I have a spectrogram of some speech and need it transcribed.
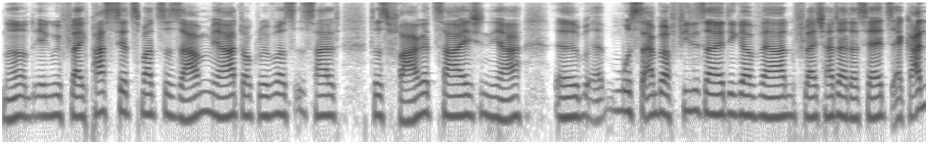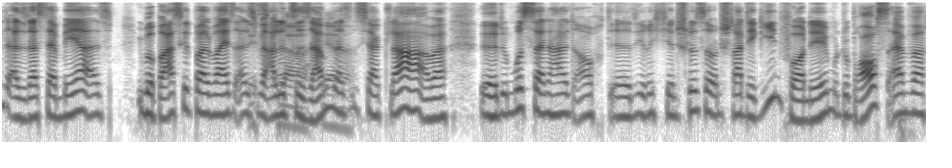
Ne, und irgendwie vielleicht passt jetzt mal zusammen. Ja, Doc Rivers ist halt das Fragezeichen. Ja, äh, muss einfach vielseitiger werden. Vielleicht hat er das ja jetzt erkannt, also dass der mehr als über Basketball weiß als ist wir alle klar, zusammen, ja. das ist ja klar, aber äh, du musst dann halt auch äh, die richtigen Schlüsse und Strategien vornehmen und du brauchst einfach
